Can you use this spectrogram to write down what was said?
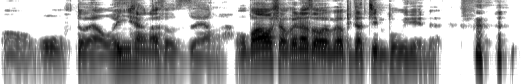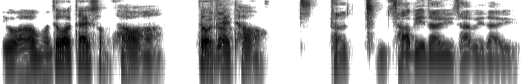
哦，我对啊，我印象那时候是这样啊，我不知道小飞那时候有没有比较进步一点的，有啊，我们都有戴手套啊，都有戴套。他差别待遇，差别待遇。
